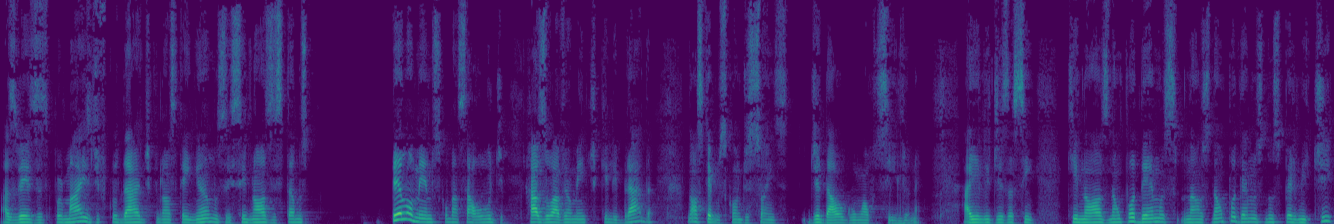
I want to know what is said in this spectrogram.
às vezes, por mais dificuldade que nós tenhamos, e se nós estamos pelo menos com uma saúde razoavelmente equilibrada, nós temos condições de dar algum auxílio, né? Aí ele diz assim que nós não podemos, nós não podemos nos permitir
